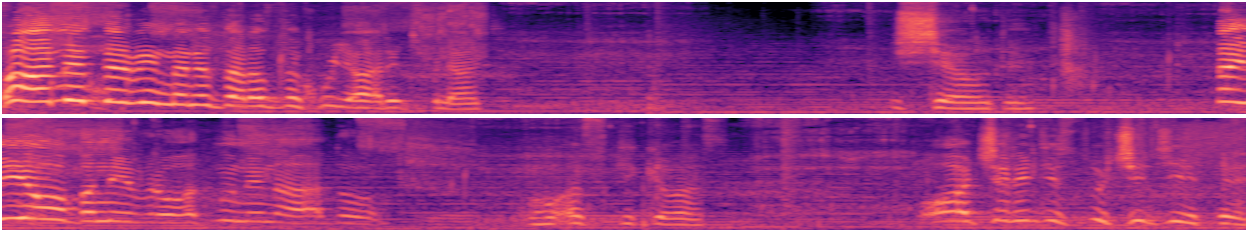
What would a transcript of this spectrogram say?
А, не він мене зараз захуярить, блядь. Ще один. Та йобаний в рот, ну не надо. О, скільки вас. Очереді сучі діти.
